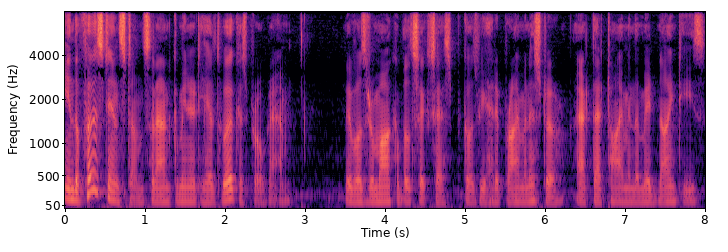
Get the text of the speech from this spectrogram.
In the first instance, around Community Health Workers Program, there was remarkable success because we had a prime minister at that time in the mid 90s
